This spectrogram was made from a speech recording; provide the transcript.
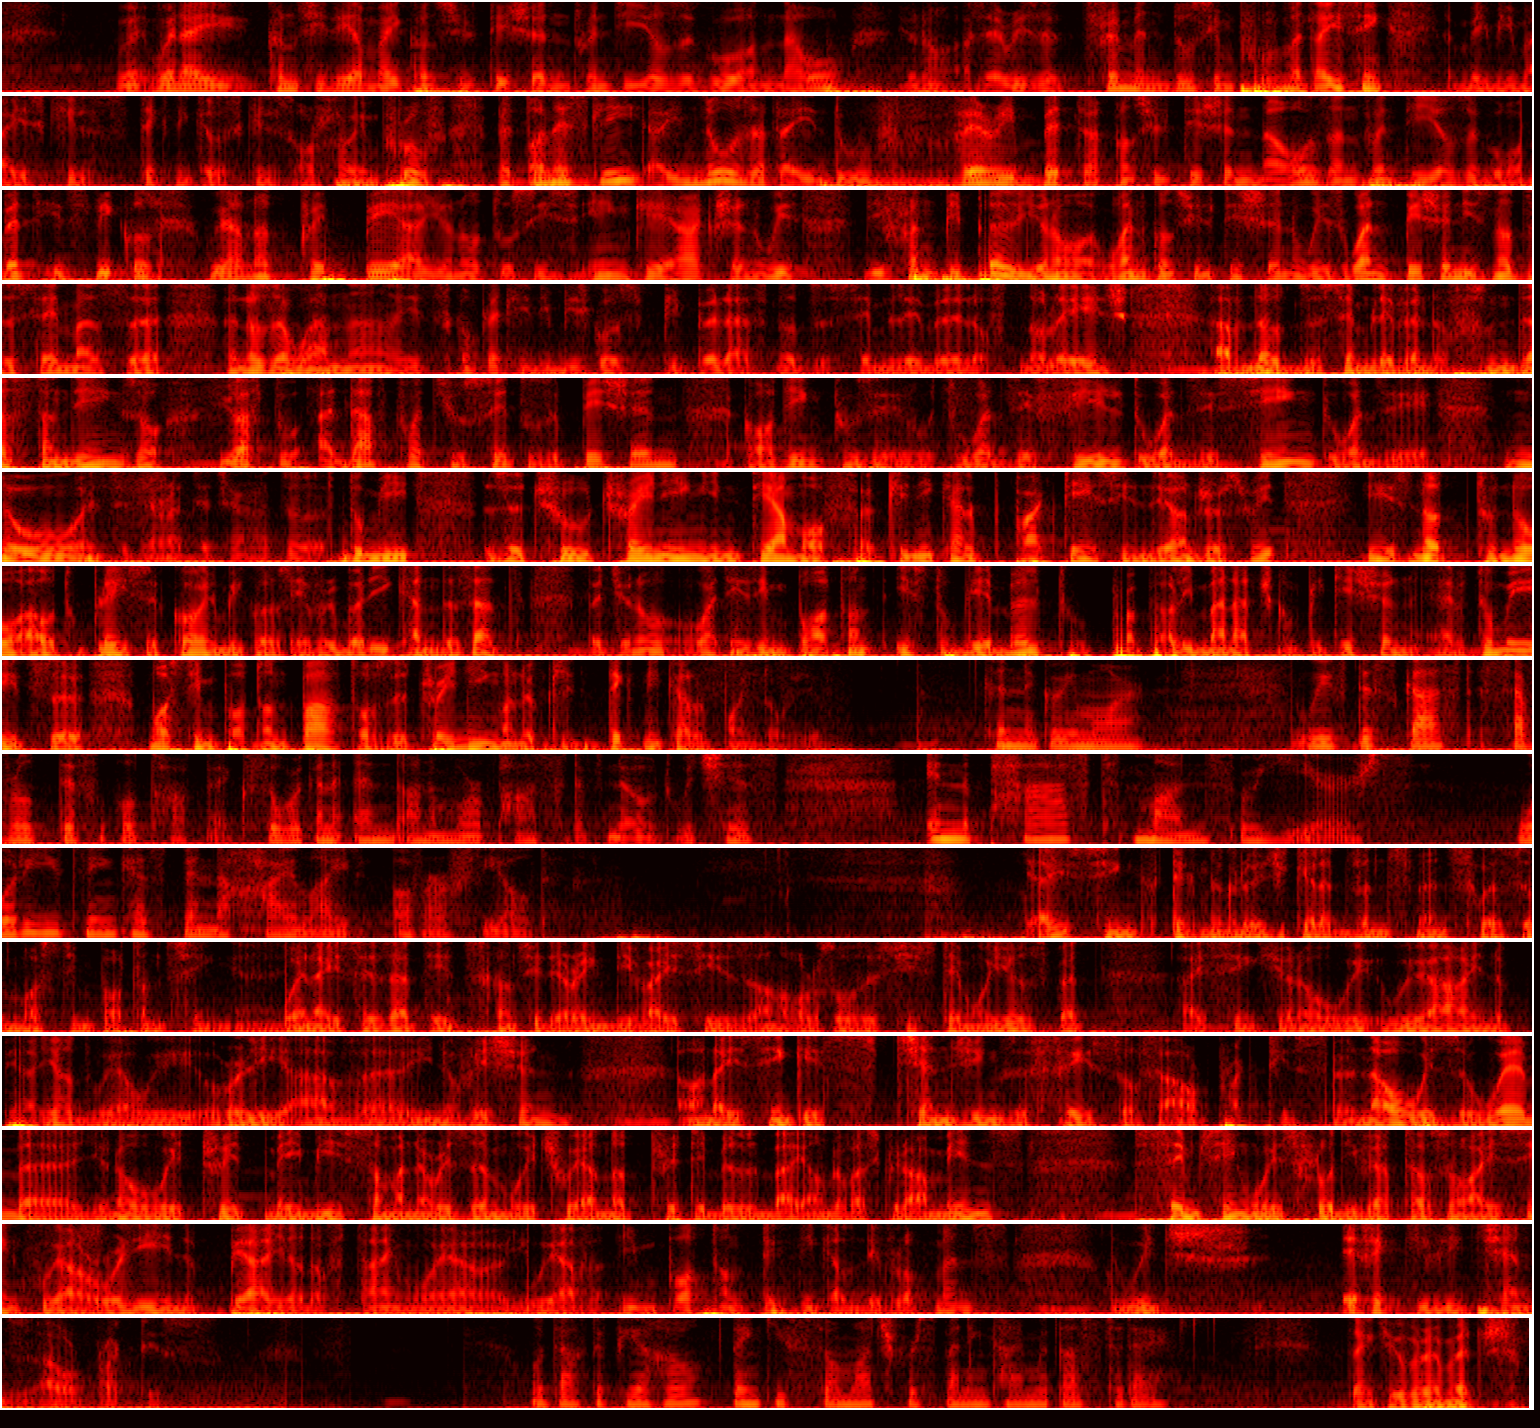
when I consider my consultation 20 years ago and now, you know, there is a tremendous improvement. I think maybe my skills, technical skills also improve. But honestly, I know that I do very better consultation now than 20 years ago. But it's because we are not prepared, you know, to this interaction with different people. You know, one consultation with one patient is not the same as uh, another one. Huh? It's completely because people have not the same level of knowledge, have not the same level of understanding. So you have to adapt what you say to the patient according to the, to what they feel, to what they think, to what they know, etc., etc. To, to, me, the true training in terms of uh, clinical practice in the suite is not to know how to place a coil because everybody can do that. But you know what is important is to be able to properly manage complication. Uh, to me, it's the most important part of the training on a technical point of view. Couldn't agree more. We've discussed several difficult topics, so we're going to end on a more positive note, which is in the past months or years, what do you think has been the highlight of our field? I think technological advancements was the most important thing. When I say that, it's considering devices and also the system we use, but I think you know we, we are in a period where we really have uh, innovation, mm-hmm. and I think it's changing the face of our practice. Uh, now with the web, uh, you know, we treat maybe some aneurysm which were not treatable by endovascular means. Mm-hmm. Same thing with flow diverter. So I think we are really in a period of time where we have important technical developments, mm-hmm. which effectively change our practice. Well, Dr. Pierot, thank you so much for spending time with us today. Thank you very much.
